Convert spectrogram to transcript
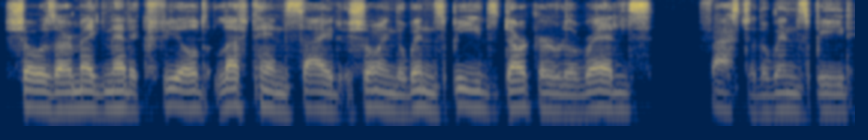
Shows our magnetic field, left hand side showing the wind speeds, darker the reds, faster the wind speed,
